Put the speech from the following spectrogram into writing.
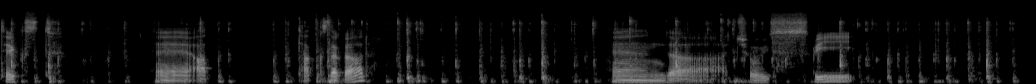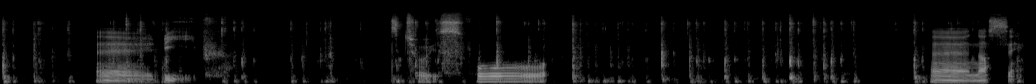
text uh, attack the guard. And uh, choice three uh, leave. Choice four uh, nothing.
